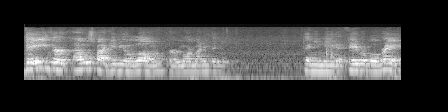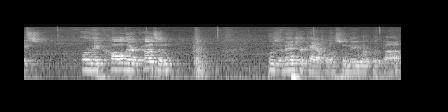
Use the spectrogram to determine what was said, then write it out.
they either on the spot give you a loan for more money than you, than you need at favorable rates, or they call their cousin, who's a venture capitalist who may work with Bob,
